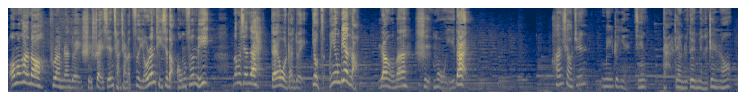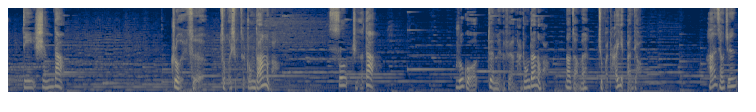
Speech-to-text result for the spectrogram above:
我们看到 Prime 战队是率先抢下了自由人体系的公孙离，那么现在 Devil 战队又怎么应变呢？让我们拭目以待。”韩小军眯着眼睛打量着对面的阵容，低声道：“这一次总会选择中单了吧？”苏哲道：“如果对面的非要拿中单的话，那咱们就把打野搬掉。”韩小军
